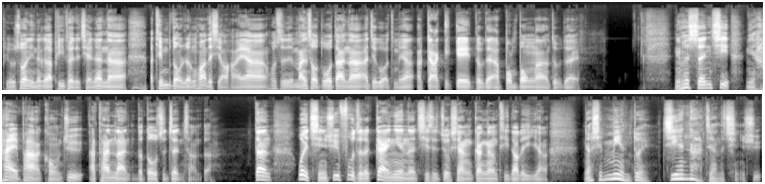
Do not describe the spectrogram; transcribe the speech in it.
比如说你那个劈腿的前任呐，啊，听不懂人话的小孩啊，或是满手多单啊，啊，结果怎么样啊，嘎给给，对不对啊，嘣嘣啊，对不对？你会生气，你害怕、恐惧啊，贪婪的都是正常的。但为情绪负责的概念呢，其实就像刚刚提到的一样，你要先面对、接纳这样的情绪，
